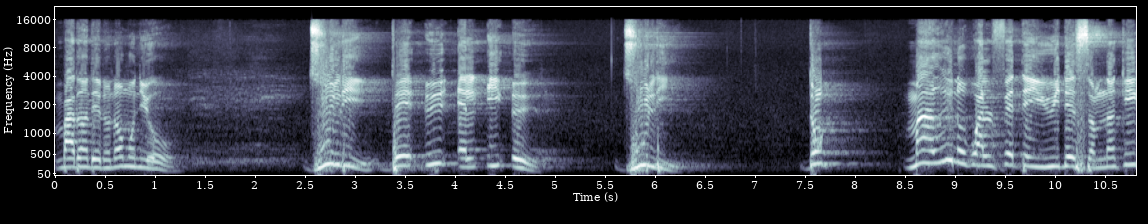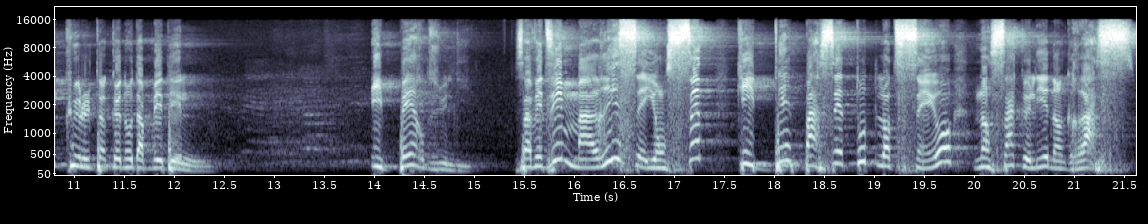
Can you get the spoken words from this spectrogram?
Madame de nous, non, D-U-L-I-E. Du Donc, Marie nous le fêter 8 décembre, dans qui culte que nous avons mis Hyper du lit. Ça veut dire Marie, c'est une sainte qui dépassait toute l'autre saint dans sa que lié dans grâce.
